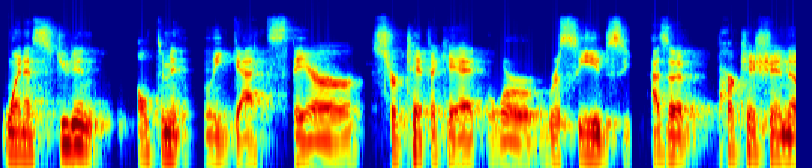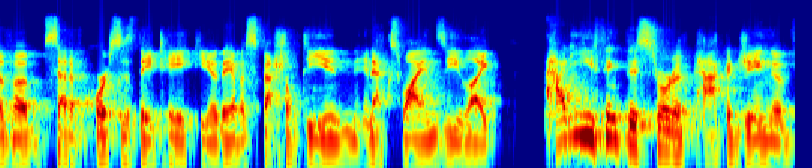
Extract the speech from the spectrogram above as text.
when a student ultimately gets their certificate or receives as a partition of a set of courses they take, you know, they have a specialty in, in X, Y, and Z. Like, how do you think this sort of packaging of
